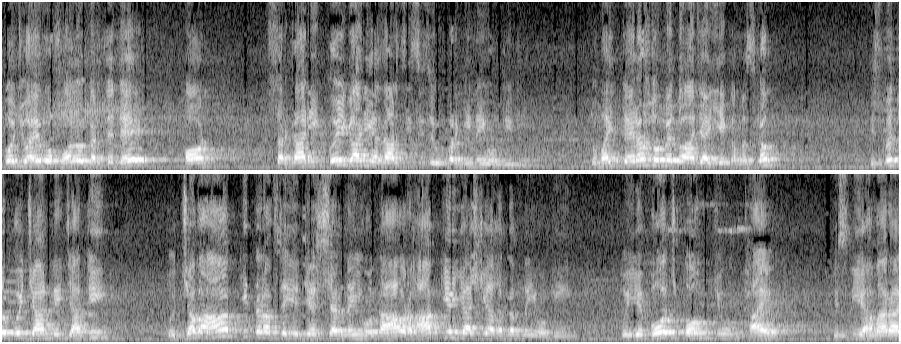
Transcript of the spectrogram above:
کو جو ہے وہ فالو کرتے تھے۔ اور سرکاری کوئی گاڑی ہزار سی سی سے اوپر کی نہیں ہوتی تھی۔ تو بھائی تیرہ سو پہ تو آ جائیے کم از کم۔ اس میں تو کوئی جان نہیں جاتی تو جب آپ کی طرف سے یہ جیسچر نہیں ہوتا اور آپ کی عیاشیاں ختم نہیں ہوتی تو یہ بوجھ قوم کیوں اٹھائے؟ اس لیے ہمارا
